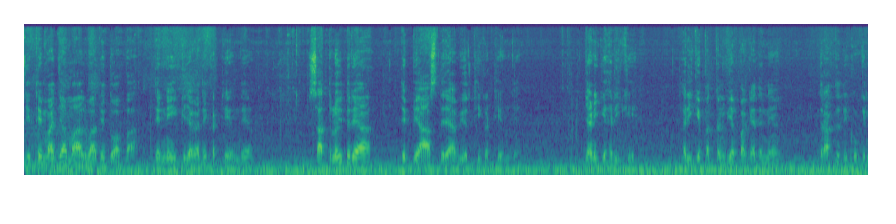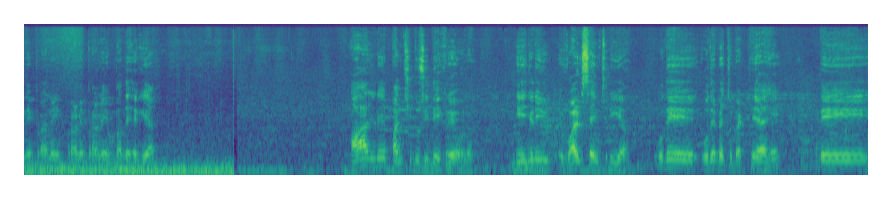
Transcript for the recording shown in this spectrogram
ਜਿੱਥੇ ਮਾਝਾ, ਮਾਲਵਾ ਤੇ ਦੁਆਬਾ ਤਿੰਨੇ ਇੱਕ ਜਗ੍ਹਾ ਤੇ ਇਕੱਠੇ ਹੁੰਦੇ ਆ। ਸਤਲੁਜ ਦਰਿਆ ਤੇ ਬਿਆਸ ਦਰਿਆ ਵੀ ਉੱਥੇ ਇਕੱਠੇ ਹੁੰਦੇ ਆ। ਯਾਨੀ ਕਿ ਹਰੀਕੇ। ਹਰੀਕੇ ਪੱਤਣ ਵੀ ਆਪਾਂ ਕਹਿ ਦਿੰਨੇ ਆ ਦਰਖਤ ਦੇਖੋ ਕਿੰਨੇ ਪੁਰਾਣੇ ਪੁਰਾਣੇ ਪੁਰਾਣੇ ਅੰਬਾਂ ਦੇ ਹੈਗੇ ਆ। ਆ ਜਿਹੜੇ ਪੰਛੀ ਤੁਸੀਂ ਦੇਖ ਰਹੇ ਹੋ ਨਾ ਇਹ ਜਿਹੜੀ ਵਰਲਡ ਸੈਂਚਰੀ ਆ, ਉਹਦੇ ਉਹਦੇ ਵਿੱਚ ਬੈਠੇ ਆ ਇਹ ਤੇ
